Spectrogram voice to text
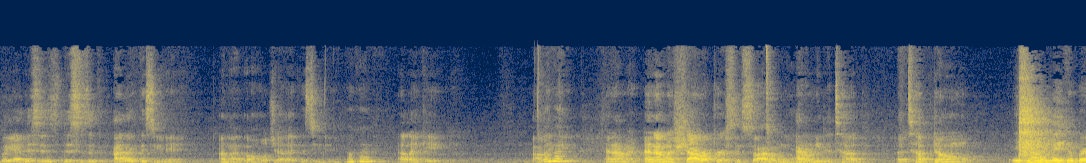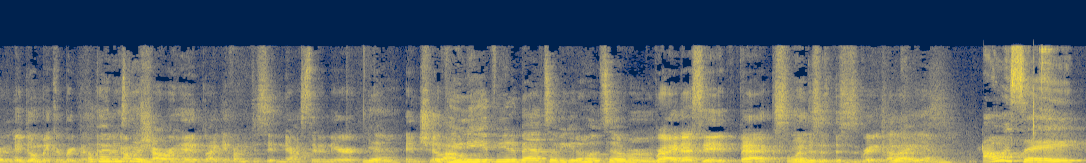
but yeah, this is this is a, I like this unit. I'm not gonna hold you. I like this unit. Okay. I like it. I like Okay. it. And I'm a, and I'm a shower person, so I don't I don't need a tub. A tub don't It don't make a break. it don't make a break nothing. Okay, like I'm good. a shower head. Like if I need to sit in there, I'll sit in there Yeah. and chill if out. you need if you need a bathtub, you get a hotel room. Right, that's it. Facts. But this is this is great. I Right, this. yeah. I would say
